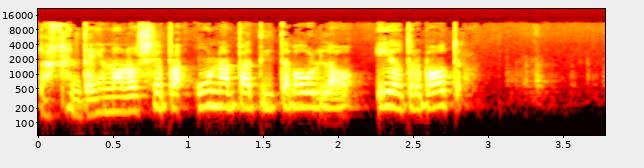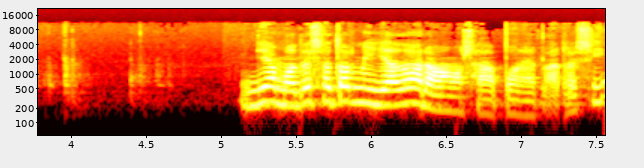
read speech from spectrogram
la gente que no lo sepa, una patita para un lado y otro para otro. Ya hemos desatornillado, ahora vamos a poner la resi.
